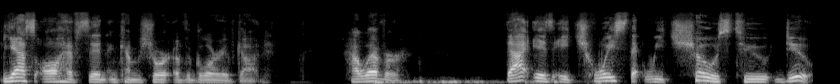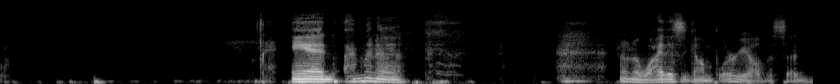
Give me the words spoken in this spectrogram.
yes, all have sinned and come short of the glory of God. However, that is a choice that we chose to do. And I'm going to, I don't know why this has gone blurry all of a sudden.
